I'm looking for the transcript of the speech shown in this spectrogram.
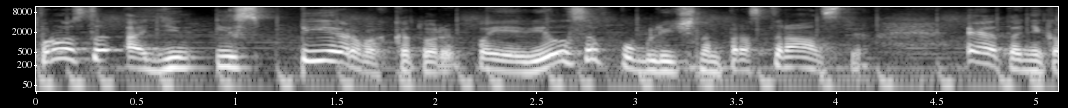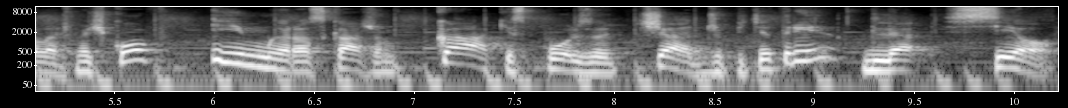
просто один из первых, который появился в публичном пространстве. Это Николай Шмачков и мы расскажем, как использовать чат GPT-3 для SEO.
